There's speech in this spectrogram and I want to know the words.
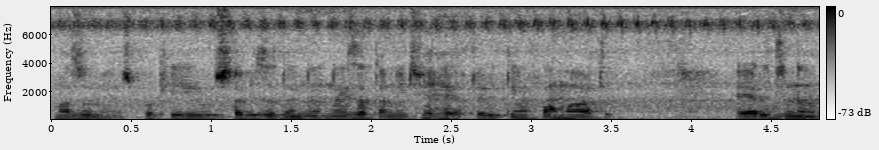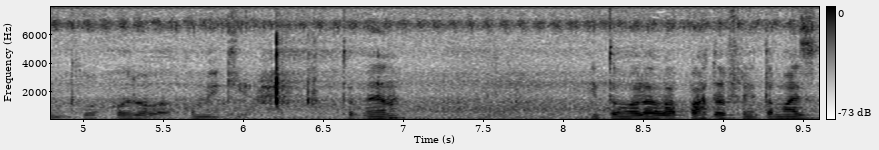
Mais ou menos, porque o estabilizador não é exatamente reto, ele tem um formato aerodinâmico. Olha lá como é que é, tá vendo? Então olha lá a parte da frente está mais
